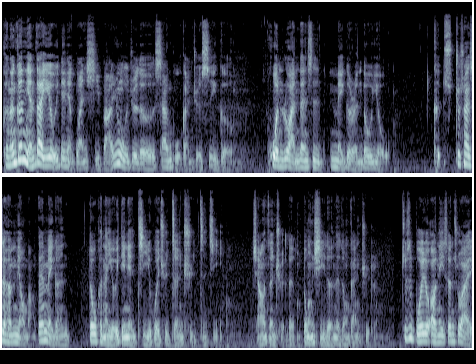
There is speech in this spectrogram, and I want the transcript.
可能跟年代也有一点点关系吧，因为我觉得三国感觉是一个混乱，但是每个人都有，可就算是很渺茫，但是每个人都可能有一点点机会去争取自己想要争取的东西的那种感觉，就是不会说哦，你生出来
